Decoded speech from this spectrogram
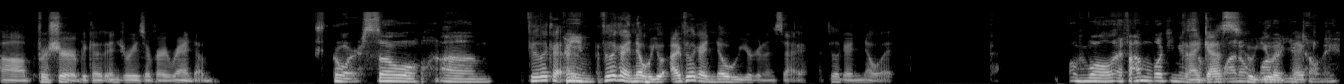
uh, for sure because injuries are very random. Sure. So um I feel like I, I, mean, I feel like I know who you I feel like I know who you're gonna say. I feel like I know it. Well, if I'm looking at Can I guess why don't, who you would you pick? tell me?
